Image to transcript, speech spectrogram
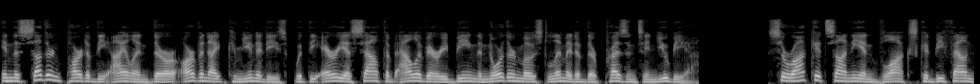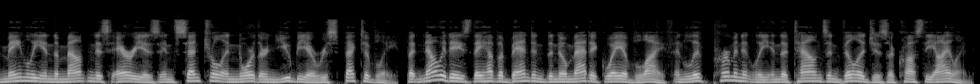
In the southern part of the island there are Arvanite communities, with the area south of Aliveri being the northernmost limit of their presence in Euboea. Sarakatsani and Vlachs could be found mainly in the mountainous areas in central and northern Euboea respectively, but nowadays they have abandoned the nomadic way of life and live permanently in the towns and villages across the island.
